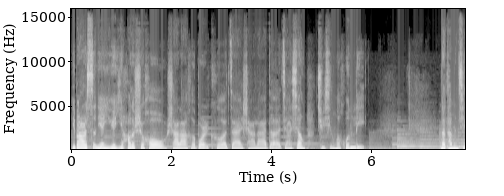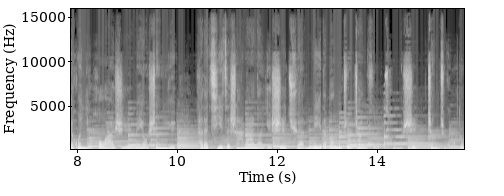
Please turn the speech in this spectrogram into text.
一八二四年一月一号的时候，莎拉和波尔克在莎拉的家乡举行了婚礼。那他们结婚以后啊是没有生育，他的妻子莎拉呢也是全力的帮助丈夫从事政治活动。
